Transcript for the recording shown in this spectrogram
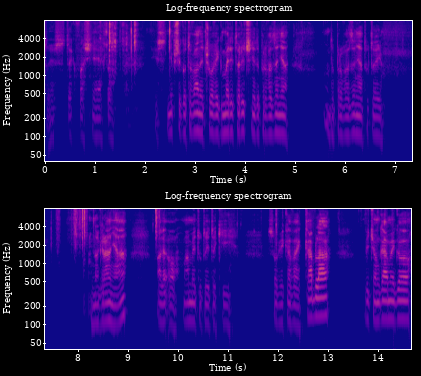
to jest tak właśnie jak to jest nieprzygotowany człowiek merytorycznie do prowadzenia do prowadzenia tutaj nagrania, ale o, mamy tutaj taki sobie kawałek kabla, wyciągamy go,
